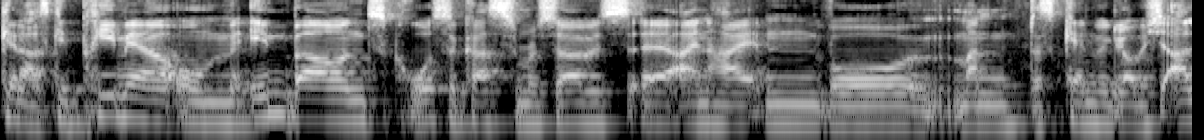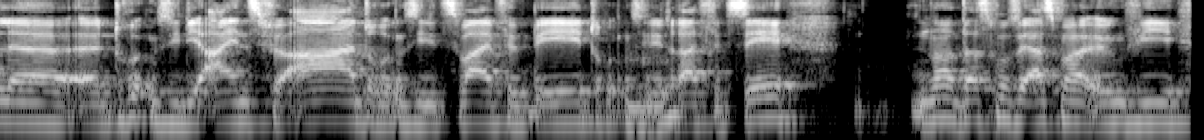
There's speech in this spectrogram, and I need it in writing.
Genau, es geht primär um Inbound, große Customer Service-Einheiten, wo man, das kennen wir glaube glaube ich, alle, äh, drücken Sie die 1 für A, drücken Sie die 2 für B, drücken Sie die 3 mhm. für C. Na, das muss erstmal irgendwie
